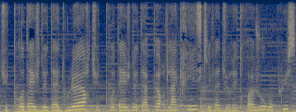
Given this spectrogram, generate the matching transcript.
tu, te protèges de ta douleur, tu te protèges de ta peur de la crise qui va durer trois jours ou plus.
